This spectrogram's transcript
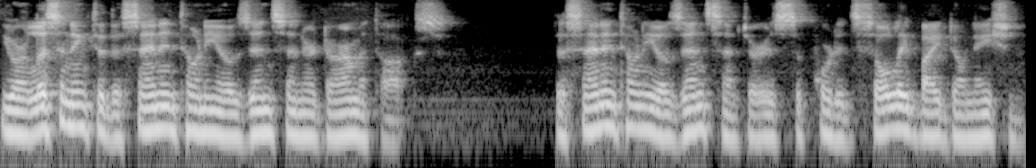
You are listening to the San Antonio Zen Center Dharma Talks. The San Antonio Zen Center is supported solely by donation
